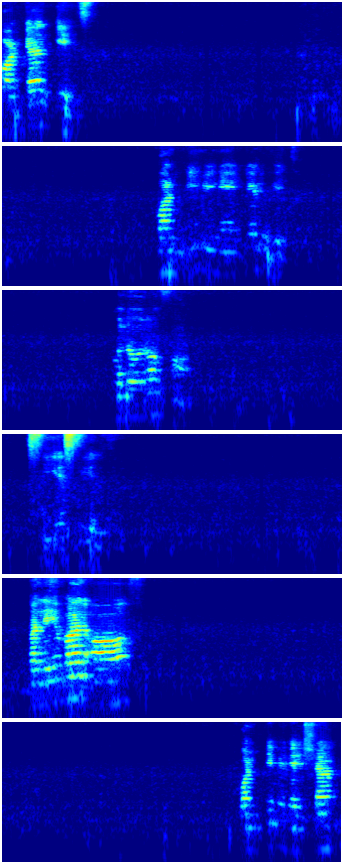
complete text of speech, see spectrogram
water is contaminated with chloroform CSPL. The level of contamination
